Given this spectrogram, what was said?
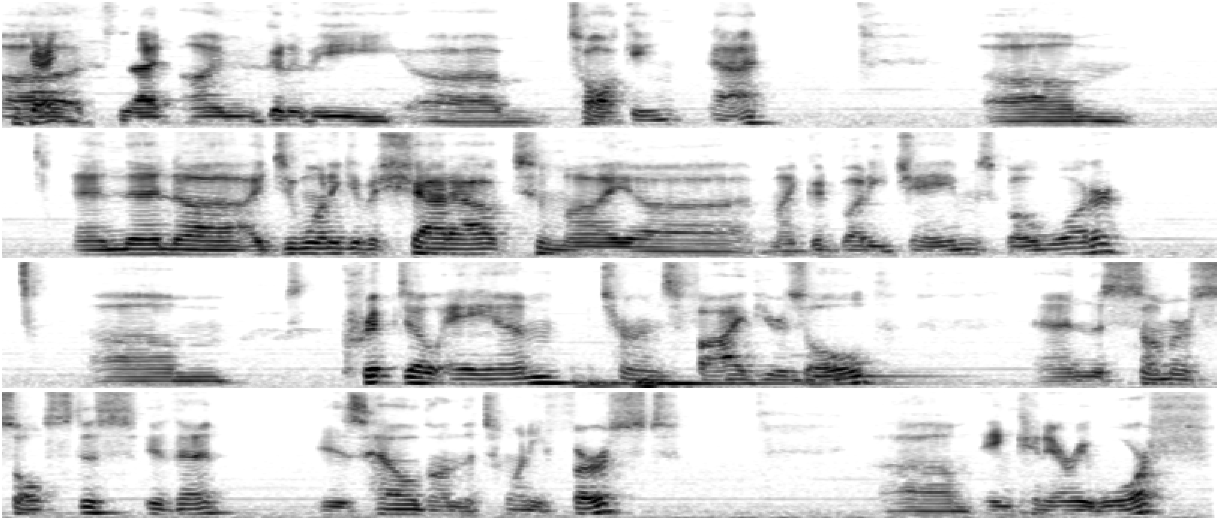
okay. Uh, that I'm going to be um, talking at. Um, and then uh, I do want to give a shout out to my uh, my good buddy James Bowater. Um, Crypto AM turns five years old, and the summer solstice event is held on the 21st um, in Canary Wharf.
